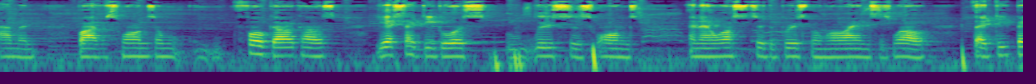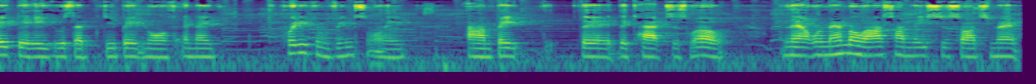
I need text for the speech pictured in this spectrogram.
hammered by the Swans, and four Gold Coast, Yes, they did lose, lose the Swans, and they lost to the Brisbane Lions as well. They did beat the Eagles, they did beat North, and they pretty convincingly um, beat the, the Cats as well. Now, remember last time these two sides met,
